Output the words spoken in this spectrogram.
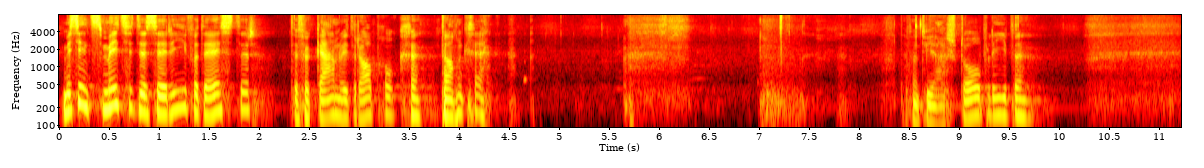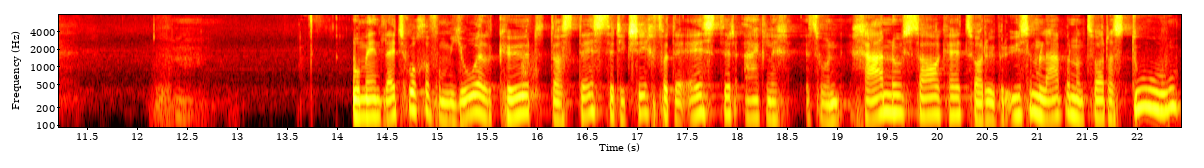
Wir sind mit in der Serie von der Esther. Dürfen gerne wieder abhocken. Danke. Dürfen natürlich auch stehen bleiben. Und wir haben letzte Woche vom Joel gehört, dass die, Esther, die Geschichte von der Esther eigentlich so eine Kernaussage hat, zwar über unserem Leben, und zwar, dass du,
